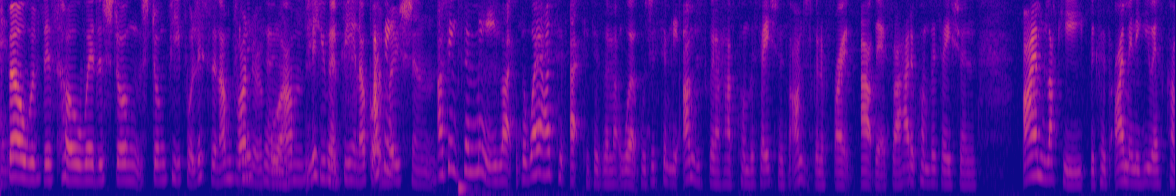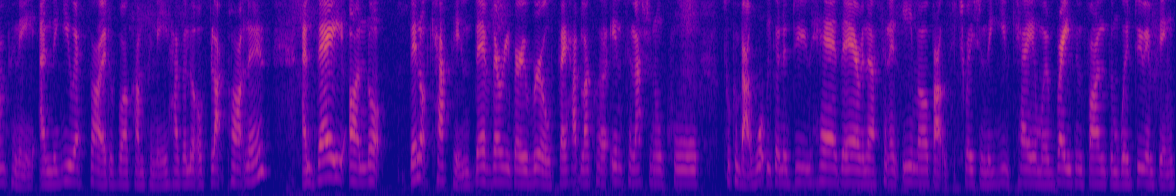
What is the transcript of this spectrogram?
dispel with this whole we're the strong strong people. Listen, I'm vulnerable. Listen, I'm a human being. I've got I think- emotions. I think for me, like the way I took activism at work was just simply I'm just gonna have conversations. So I'm just gonna throw it out there. So I had a conversation. I'm lucky because I'm in a US company and the US side of our company has a lot of black partners and they are not they're not capping. They're very, very real. So they had like an international call talking about what we're going to do here, there, and I sent an email about the situation in the UK and we're raising funds and we're doing things.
